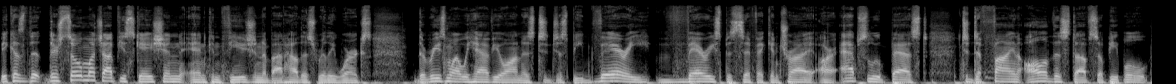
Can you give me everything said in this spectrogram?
because the, there's so much obfuscation and confusion about how this really works. The reason why we have you on is to just be very, very specific and try our absolute best to define all of this stuff, so people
